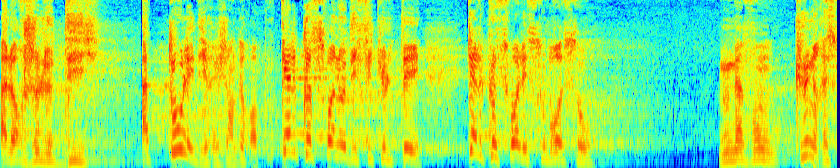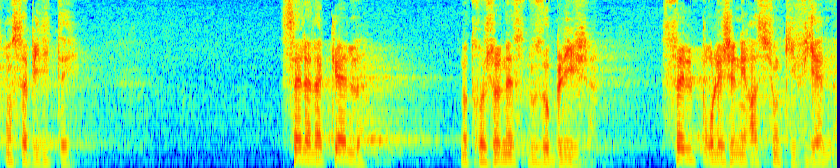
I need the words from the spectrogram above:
Alors je le dis à tous les dirigeants d'Europe, quelles que soient nos difficultés, quels que soient les soubresauts, nous n'avons qu'une responsabilité, celle à laquelle notre jeunesse nous oblige, celle pour les générations qui viennent,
